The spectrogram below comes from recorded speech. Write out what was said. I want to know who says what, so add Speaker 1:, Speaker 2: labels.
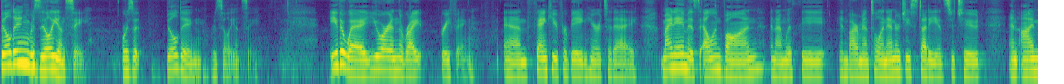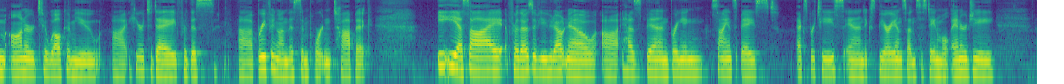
Speaker 1: Building resiliency, or is it building resiliency? Either way, you are in the right briefing, and thank you for being here today. My name is Ellen Vaughn, and I'm with the Environmental and Energy Study Institute, and I'm honored to welcome you uh, here today for this uh, briefing on this important topic. EESI, for those of you who don't know, uh, has been bringing science based expertise and experience on sustainable energy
